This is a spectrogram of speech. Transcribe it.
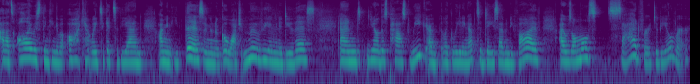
that's all I was thinking about oh I can't wait to get to the end. I'm going to eat this. I'm going to go watch a movie. I'm going to do this. And you know this past week I've like leading up to day 75 I was almost sad for it to be over.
